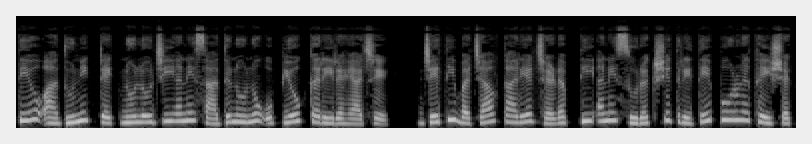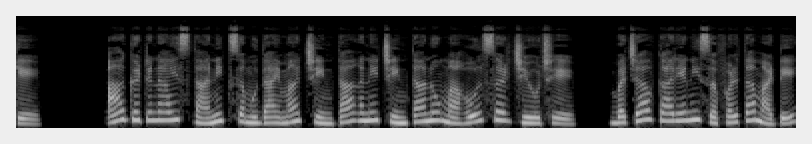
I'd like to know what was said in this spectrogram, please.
તેઓ આધુનિક ટેકનોલોજી અને સાધનોનો ઉપયોગ કરી રહ્યા છે, જેથી બચાવ કાર્ય ઝડપથી અને સુરક્ષિત રીતે પૂર્ણ થઈ શકે. આ ઘટનાએ સ્થાનિક સમુદાયમાં ચિંતા અને ચિંતાનો માહોલ સર્જ્યો છે. બચાવ કાર્યની સફળતા માટે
